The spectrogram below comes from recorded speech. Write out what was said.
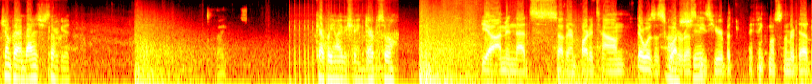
Jump out and bandage You're yourself. good. Careful, you might be shooting derp as well. Yeah, I'm in that southern part of town. There was a squad Oh, of shit. Ruskies here, but I think most of them are dead.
